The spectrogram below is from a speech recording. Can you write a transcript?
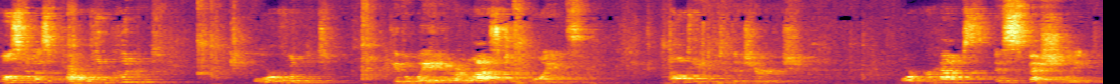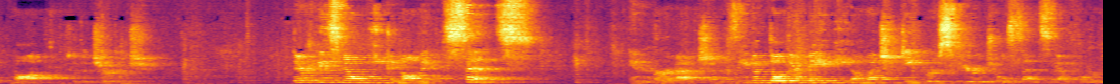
most of us probably couldn't or wouldn't give away our last two coins, not even to the church, or perhaps especially not to the church. There is no economic sense her actions, even though there may be a much deeper spiritual sense at work.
